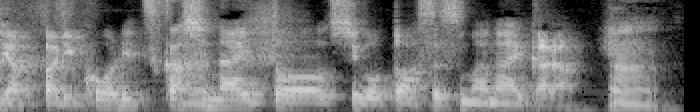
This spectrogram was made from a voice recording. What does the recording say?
やっぱり効率化しないと仕事は進まないから。うん。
